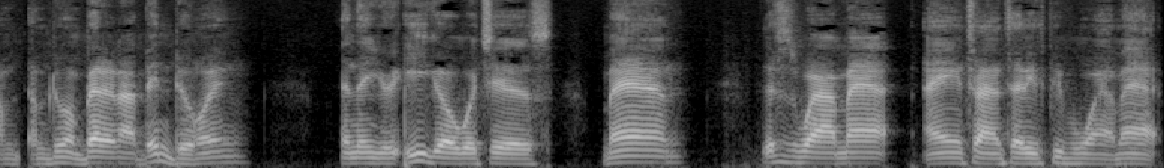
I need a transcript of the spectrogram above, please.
I'm, I'm doing better than I've been doing, and then your ego, which is man, this is where I'm at. I ain't trying to tell these people where I'm at.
